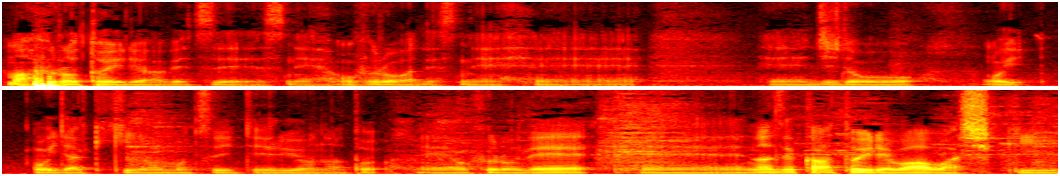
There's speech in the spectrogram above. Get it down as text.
まあ風呂トイレは別でですね、お風呂はですね、えーえ自動追い追い炊き機能もついているようなと、えお風呂で、えなぜかトイレは和式、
